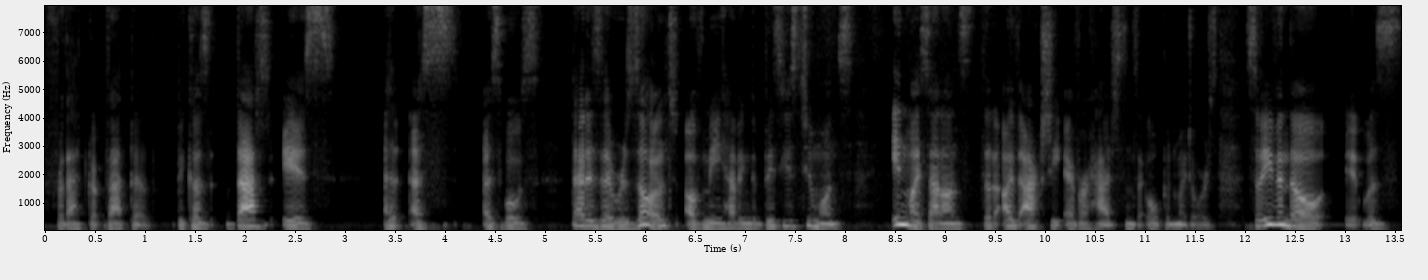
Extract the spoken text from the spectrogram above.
for that VAT bill because that is, a, a, I suppose, that is a result of me having the busiest two months in my salons that I've actually ever had since I opened my doors. So even though it was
